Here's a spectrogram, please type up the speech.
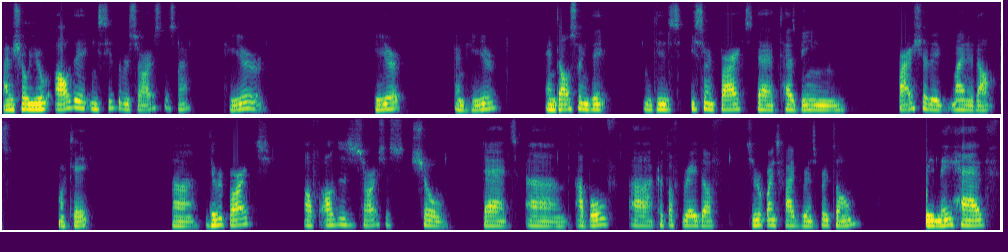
I'll show you all the in situ resources huh? here, here, and here, and also in the in these eastern part that has been partially mined out. Okay, uh, the report of all the resources show that um, above a cutoff grade of 0.5 grams per ton, we may have uh,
